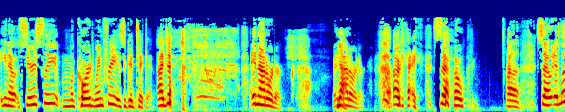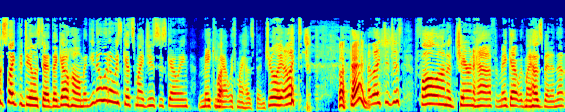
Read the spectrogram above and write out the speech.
you know, seriously, McCord Winfrey is a good ticket. I just in that order. In yeah. that order. Okay. So, uh, so it looks like the deal is dead. They go home, and you know what always gets my juices going? Making what? out with my husband, Julie. I like to. Okay. I like to just fall on a chair and a half and make out with my husband, and then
